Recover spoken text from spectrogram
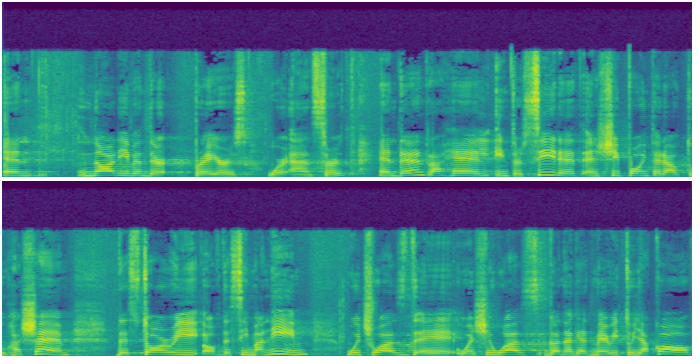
and not even their prayers were answered. And then Rahel interceded and she pointed out to Hashem the story of the Simanim, which was the, when she was gonna get married to Yaakov.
